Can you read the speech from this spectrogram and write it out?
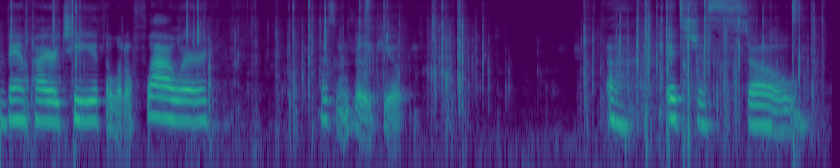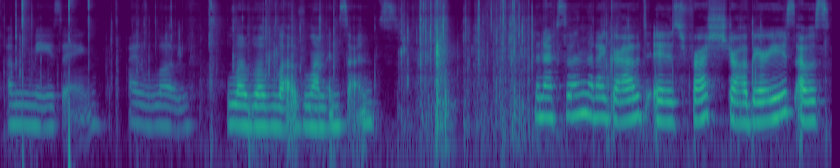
vampire teeth, a little flower. This one's really cute. it's just so amazing. I love, love, love, love lemon scents. The next one that I grabbed is fresh strawberries. I was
